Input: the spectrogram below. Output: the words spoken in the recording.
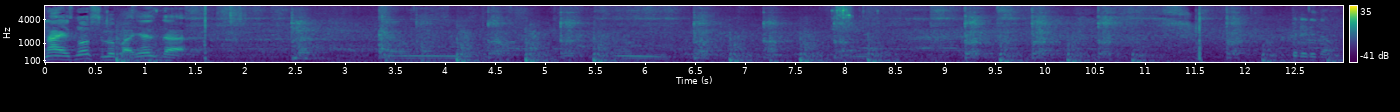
nah, it's not slow, but just that. Um, um, Put it down.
